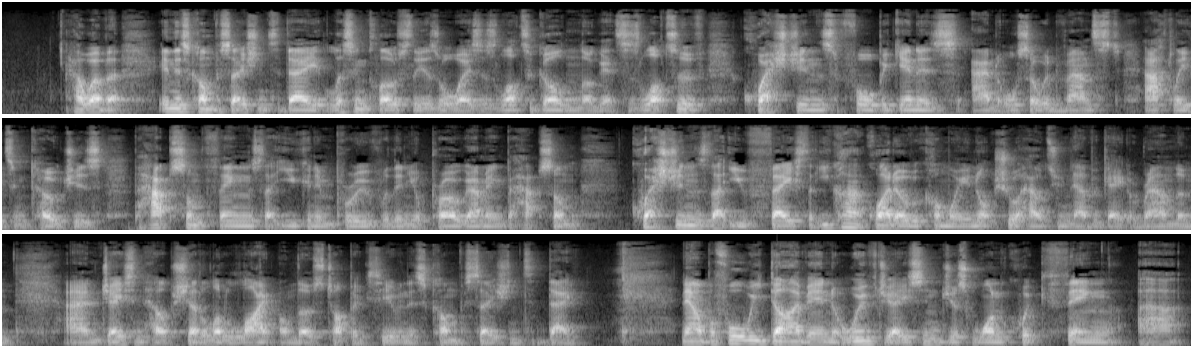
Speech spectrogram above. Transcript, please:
However, in this conversation today, listen closely as always. There's lots of golden nuggets. There's lots of questions for beginners and also advanced athletes and coaches. Perhaps some things that you can improve within your programming, perhaps some questions that you face that you can't quite overcome or you're not sure how to navigate around them. And Jason helps shed a lot of light on those topics here in this conversation today. Now, before we dive in with Jason, just one quick thing. Uh,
